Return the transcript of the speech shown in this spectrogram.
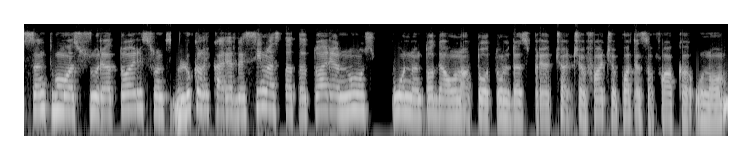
Sunt măsurători, sunt lucruri care de sine stătătoare nu spun întotdeauna totul despre ceea ce face, poate să facă un om.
